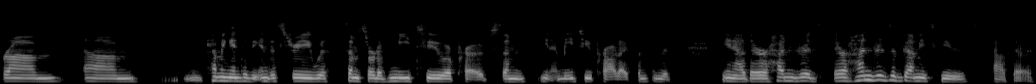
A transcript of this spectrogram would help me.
from um, coming into the industry with some sort of Me Too approach, some you know Me Too product, something that you know there are hundreds there are hundreds of gummy SKUs out there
